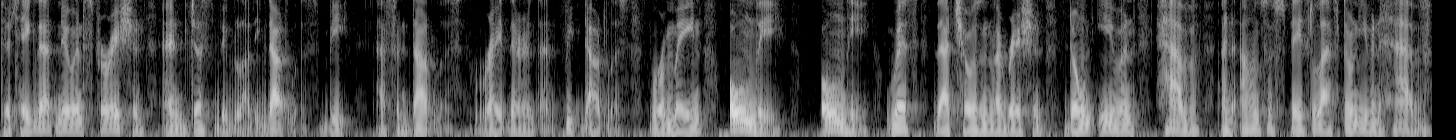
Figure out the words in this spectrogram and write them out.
to take that new inspiration and just be bloody doubtless. Be effing doubtless. Right there and then. Be doubtless. Remain only, only with that chosen vibration. Don't even have an ounce of space left. Don't even have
